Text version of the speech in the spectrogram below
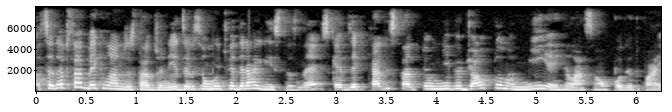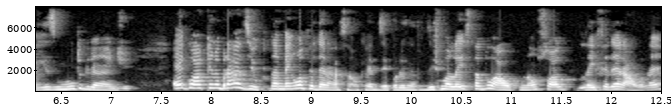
Você deve saber que lá nos Estados Unidos eles são muito federalistas, né? Isso quer dizer que cada estado tem um nível de autonomia em relação ao poder do país muito grande. É igual aqui no Brasil, que também é uma federação. Quer dizer, por exemplo, existe uma lei estadual, não só lei federal, né?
